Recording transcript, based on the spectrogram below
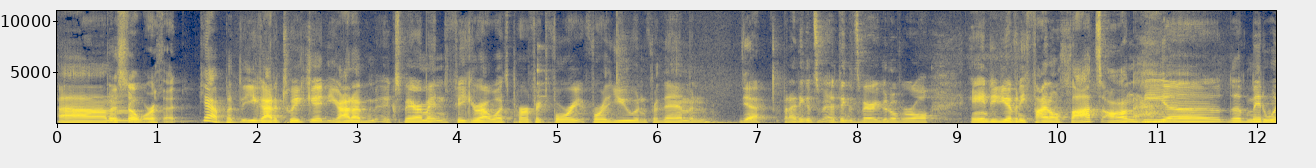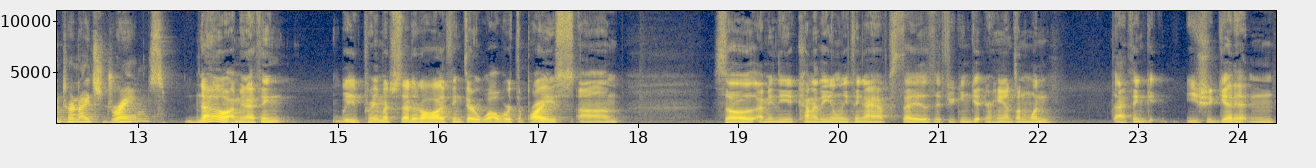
But it's still worth it. Yeah, but you got to tweak it. You got to experiment and figure out what's perfect for you, for you and for them. And Yeah. but I think it's I think it's very good overall. Andy, do you have any final thoughts on the uh, the Midwinter Nights drams? No, I mean I think we pretty much said it all. I think they're well worth the price. Um, so I mean the kind of the only thing I have to say is if you can get your hands on one, I think you should get it, and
